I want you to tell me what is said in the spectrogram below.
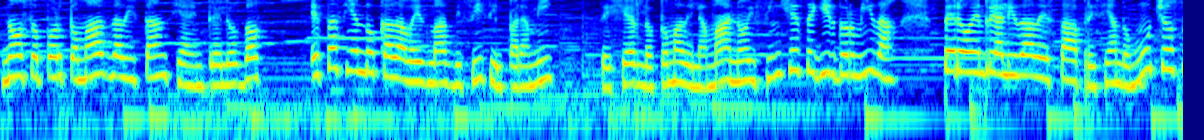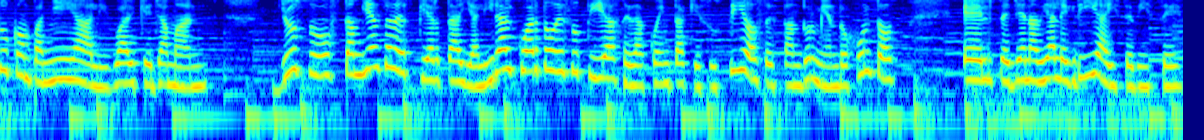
No soporto más la distancia entre los dos. Está siendo cada vez más difícil para mí. Seher lo toma de la mano y finge seguir dormida, pero en realidad está apreciando mucho su compañía al igual que Yaman. Yusuf también se despierta y al ir al cuarto de su tía se da cuenta que sus tíos están durmiendo juntos. Él se llena de alegría y se dice,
